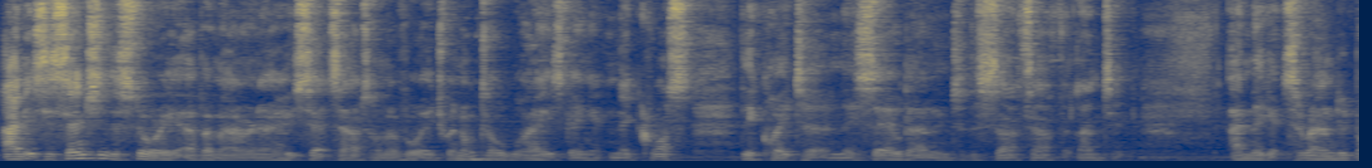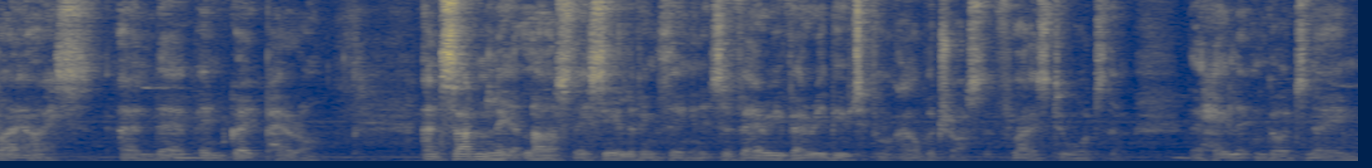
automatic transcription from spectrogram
And it's essentially the story of a mariner who sets out on a voyage. We're not told why he's going it, and they cross the equator and they sail down into the South, South Atlantic, and they get surrounded by ice, and they're mm. in great peril. And suddenly, at last, they see a living thing, and it's a very, very beautiful albatross that flies towards them. Mm. They hail it in God's name.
